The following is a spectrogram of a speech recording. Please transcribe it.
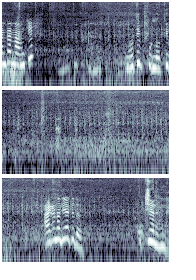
এখানটার নাম কি? নথিপুর নথিপুর। আরেকটা নদী আছে তো? চলো না।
